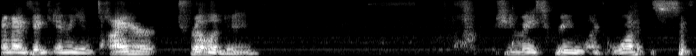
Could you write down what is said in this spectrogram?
And I think in the entire trilogy, she may scream like once.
